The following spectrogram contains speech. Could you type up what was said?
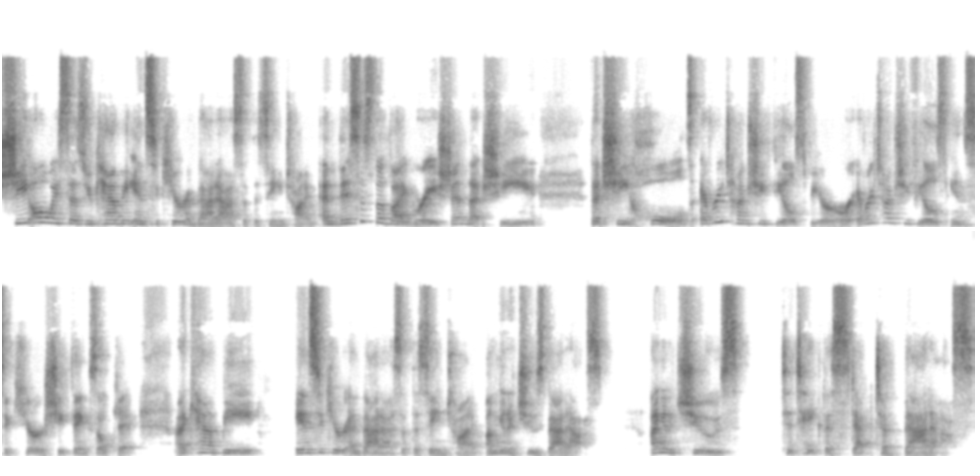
she always says you can't be insecure and badass at the same time. And this is the vibration that she that she holds every time she feels fear or every time she feels insecure. She thinks, okay, I can't be insecure and badass at the same time. I'm going to choose badass. I'm going to choose to take the step to badass.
